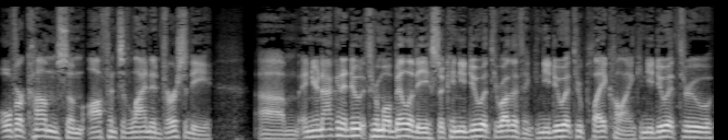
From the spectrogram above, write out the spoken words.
overcome some offensive line adversity. Um, and you're not going to do it through mobility. So can you do it through other things? Can you do it through play calling? Can you do it through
